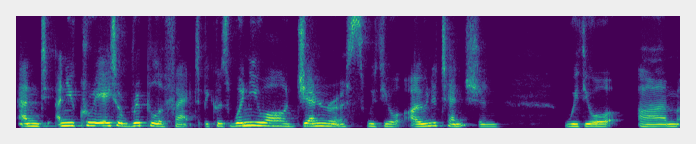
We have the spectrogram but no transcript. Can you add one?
And, and you create a ripple effect because when you are generous with your own attention, with your um,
